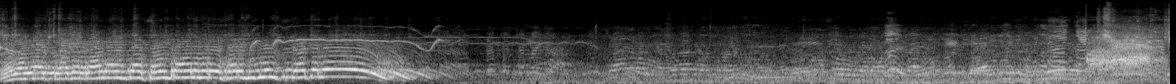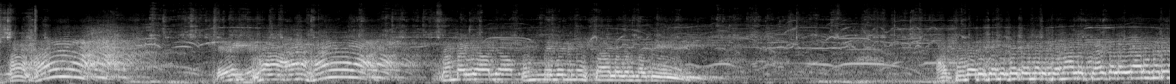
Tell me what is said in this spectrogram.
ఎలా కేకలు రాలా ఇంకా సౌండ్ రావాలి మరి ఒకసారి మిగిలిన కేకలు ఆహా! సమయం తొమ్మిది నిమిషాలు ఉన్నది. ఆ చివరి కనుక మరి జనాలు కేకలయ్యాలి మరి.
